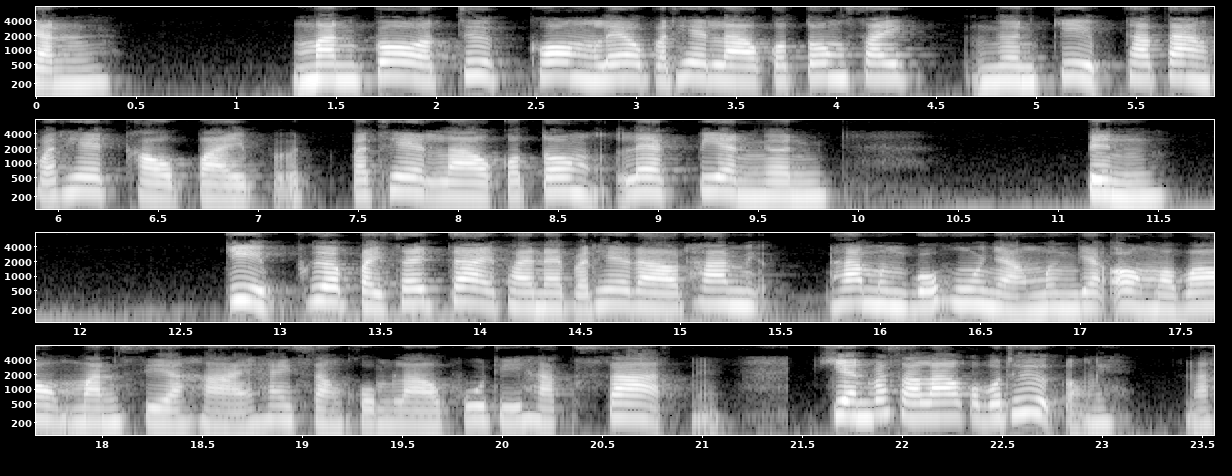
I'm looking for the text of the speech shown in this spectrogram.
กัน มันก็ทึกข้องแล้วประเทศลาวก็ต้องใช้เงินกีบถ้าต่างประเทศเขาไปประเทศลาวก็ต้องแลกเปลี่ยนเงินเป็น กีบเพื่อไปใช้จ่ายภายในประเทศเราถ้าถ้ามึงบ่ฮู้หยังมึงอย่าออกมาเบ้า มันเสียหายให้สังคมเราผู้ที่หักซาดเนี่ยเขียนภาษาลาวกับ่ถูกหรอกนี่นะ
